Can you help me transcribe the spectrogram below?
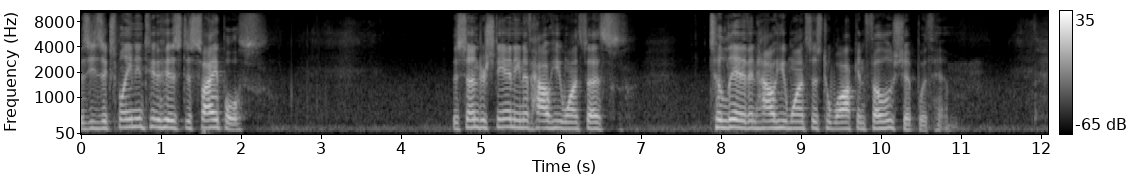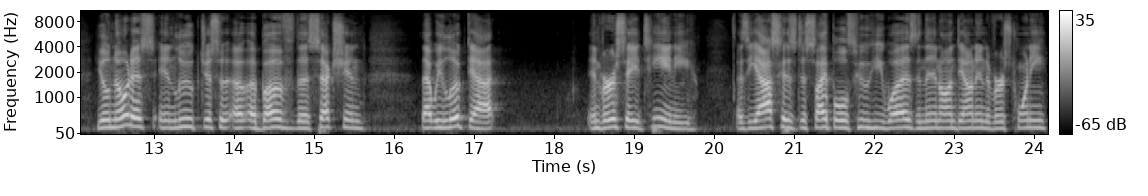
as he's explaining to his disciples, this understanding of how he wants us to live and how he wants us to walk in fellowship with him. You'll notice in Luke, just above the section that we looked at, in verse 18, he, as he asks his disciples who he was, and then on down into verse 20,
